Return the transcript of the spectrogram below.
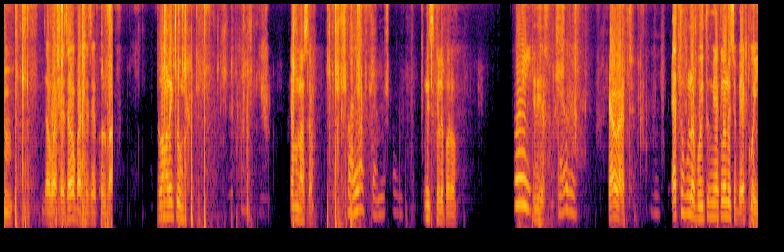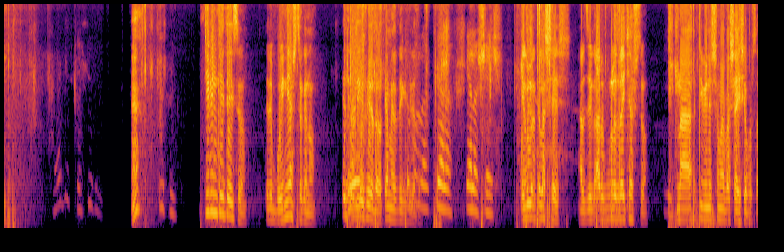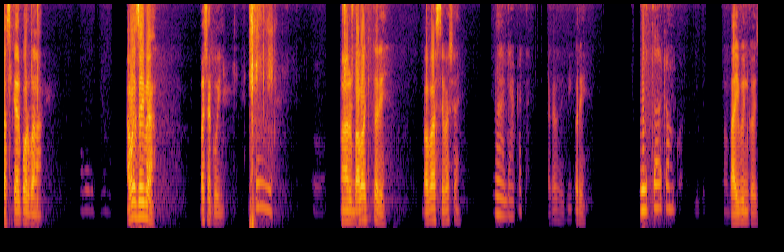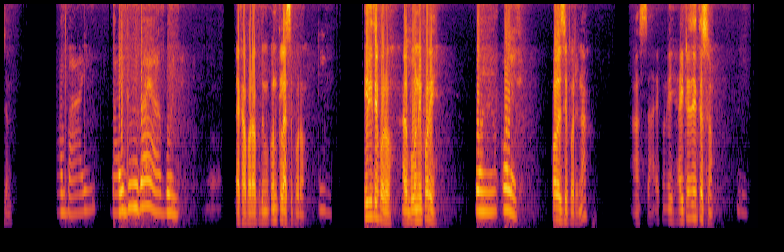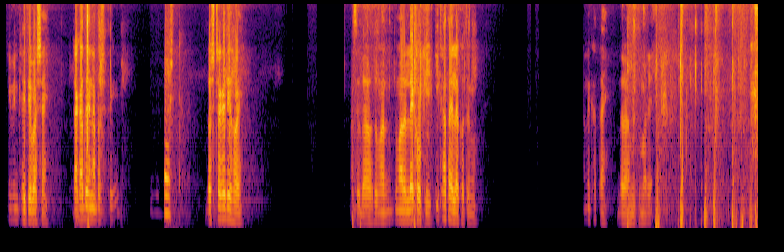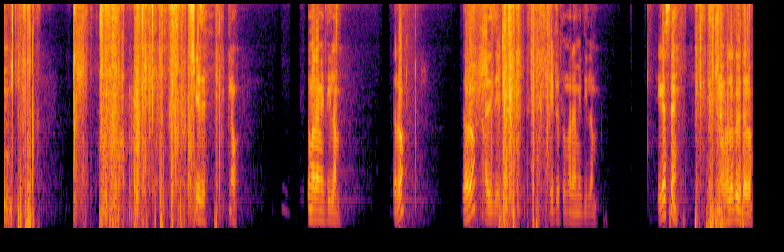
হুম। যাও বাসায় যাও বাসায় যাও খুলবা। আসসালামু আলাইকুম। কেমন আছো? ভালো আছে আমি কোন স্কুলে পড়ো? ওই। এদিকে খেয়াঘাট এতগুলা বই তুমি একলা লইছো ব্যাগ কই? হ্যাঁ? টিফিন খাইতে আইছো? তাহলে বই নিয়ে আসছো কেন? এদিকে ওদিকে ফিরে দাও ক্যামেরা দিকে ফিরে দাও। খেলা খেলা শেষ। এগুলোর খেলা শেষ। আর যে আরগুলো রেখে আসছো? না টিফিনের সময় বাসায় এসে পড়ছো আজকে আর পড়বা না। আবার যাইবা? বাসা কই? আর বাবা কি করে? বাবা আসছে বাসায়? না ঢাকা কি করে? ভূতার কাম করে। ভাই বোন কয়জন? ভাই ভাই দুই ভাই আর বোন। লেখাপড়া তুমি কোন ক্লাসে পড়ো। থ্রিতে পড়ো আর বোনে পড়ে? কলেজ কলেজে পড়ে না? আচ্ছা এখন এই হাইটে যাইতেছো? টিফিন খাইতে বাসায়? টাকা দেয় না বাসা থেকে? দশ টাকা। দিয়ে হয়? আচ্ছা দাও তোমার তোমার লেখো কি? কি খাতায় লেখো তুমি? মানে খাতায়? দাঁড়া আমি তোমারে এই যে নাও। তোমার আমি দিলাম। ধরো। ধরো আর এই যে এটা। এটা তোমার আমি দিলাম। ঠিক আছে? ভালো করে ধরো।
